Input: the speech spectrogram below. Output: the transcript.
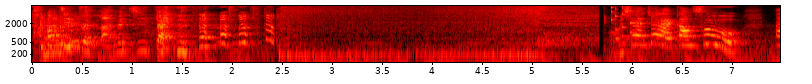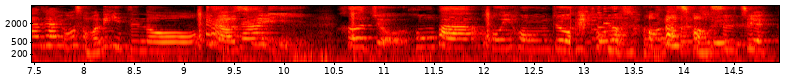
放弃整篮的鸡蛋？我们现在就来告诉大家有什么例子呢？代表在家性里喝酒轰趴轰一轰就 轰到床轰到床事件，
